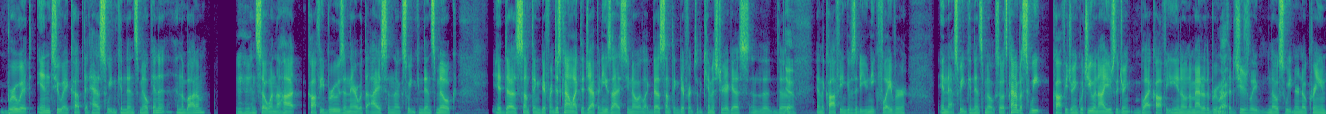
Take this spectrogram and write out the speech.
brew it into a cup that has sweetened condensed milk in it in the bottom. Mm-hmm. And so when the hot coffee brews in there with the ice and the sweetened condensed milk, it does something different. Just kind of like the Japanese ice, you know, it like does something different to the chemistry, I guess, and the the Yeah. and the coffee and gives it a unique flavor in that sweetened condensed milk. So it's kind of a sweet coffee drink, which you and I usually drink black coffee. You know, no matter the brew Right. method, it's usually no sweetener, no cream.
